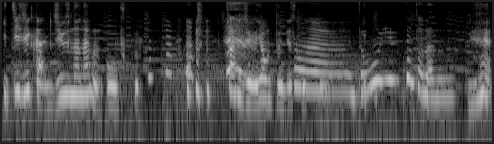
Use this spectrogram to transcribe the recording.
1時間17分往復。34分です。どういうことなの？ね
